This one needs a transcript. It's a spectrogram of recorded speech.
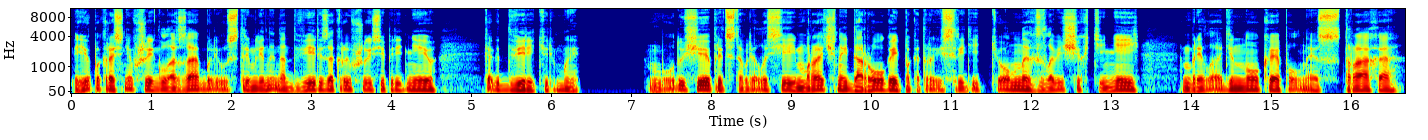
Ее покрасневшие глаза были устремлены на дверь, закрывшуюся перед нею, как двери тюрьмы. Будущее представлялось ей мрачной дорогой, по которой среди темных зловещих теней брела одинокая, полная страха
